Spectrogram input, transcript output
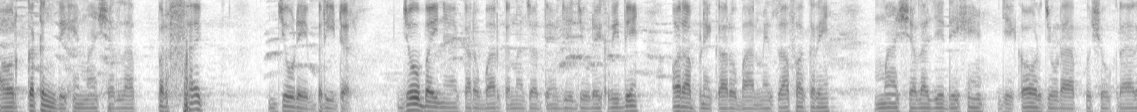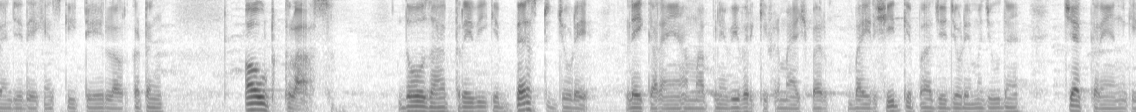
और कटिंग देखें, माशाल्लाह। परफेक्ट जोड़े ब्रीडर। जो भाई नया कारोबार करना चाहते हैं, ये जोड़े ख़रीदें और अपने कारोबार में इजाफ़ा करें। माशाल्लाह, ये देखें, ये एक और जोड़ा आपको शो करा रहे हैं। ये देखें इसकी टेल और कटिंग। आउट क्लास। दो हज़ार के बेस्ट जोड़े लेकर आए हैं। हम अपने वीवर की फरमाइश पर भाई रशीद के पास ये जोड़े मौजूद हैं। चेक करें इनकी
